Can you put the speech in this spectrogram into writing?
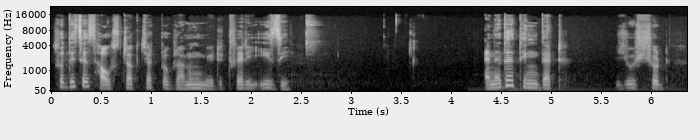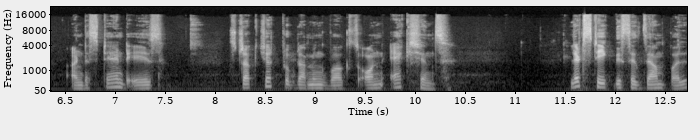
So this is how structured programming made it very easy. Another thing that you should understand is structured programming works on actions. Let's take this example.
